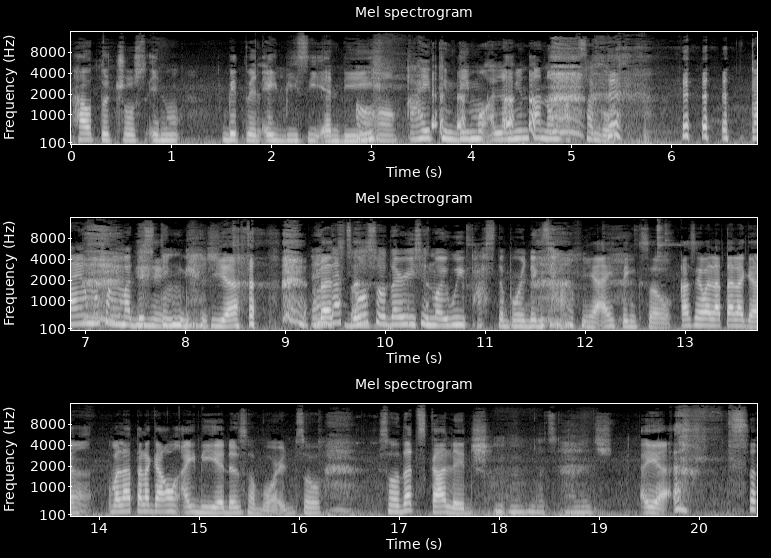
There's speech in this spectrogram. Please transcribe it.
How to choose in between A, B, C, and D. Oo, kahit hindi mo alam yung tanong at sagot, kaya mo siyang ma-distinguish. Yeah. And that's, the- also the reason why we passed the board exam. Yeah, I think so. Kasi wala talagang wala talaga akong idea dun sa board. So so that's college. Mm-mm, that's college. Uh, yeah. so,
